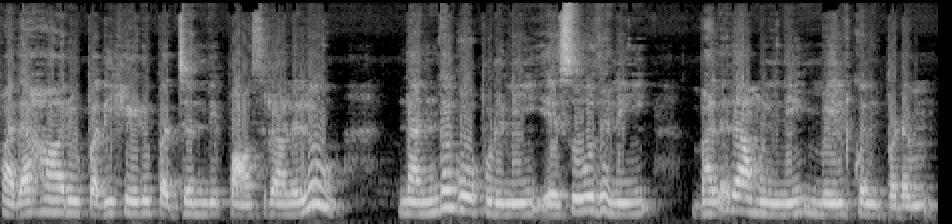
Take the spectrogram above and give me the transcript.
పదహారు పదిహేడు పద్దెనిమిది పాసురాలలో నందగోపుడిని యశోదని బలరాముల్ని మేల్కొల్పడం.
